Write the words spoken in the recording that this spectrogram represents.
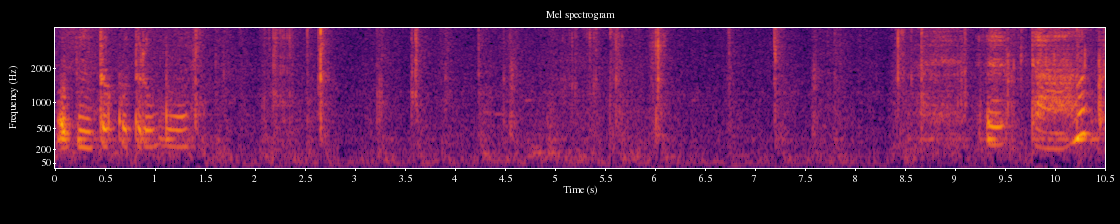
одну таку трубу. Е, Так.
